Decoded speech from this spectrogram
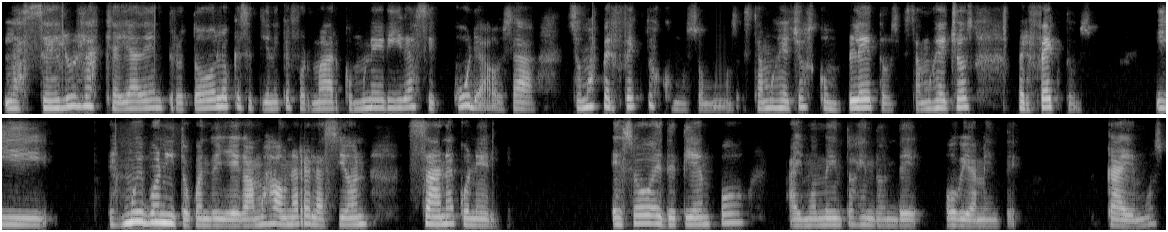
las células que hay adentro, todo lo que se tiene que formar, como una herida se cura, o sea, somos perfectos como somos, estamos hechos completos, estamos hechos perfectos. Y es muy bonito cuando llegamos a una relación sana con él. Eso es de tiempo, hay momentos en donde obviamente caemos,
